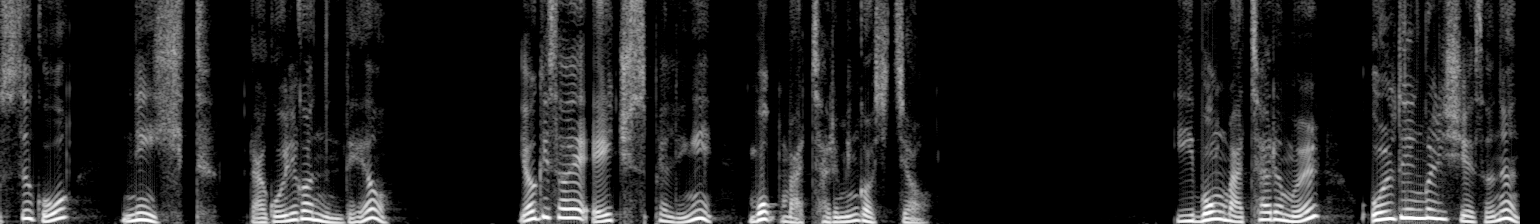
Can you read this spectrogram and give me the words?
쓰고 nicht라고 읽었는데요. 여기서의 h 스펠링이 목 마찰음인 것이죠. 이 목 마찰음을 Old English에서는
